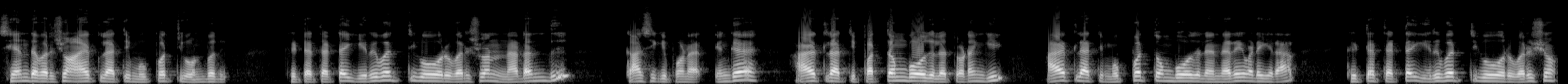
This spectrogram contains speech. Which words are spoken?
சேர்ந்த வருஷம் ஆயிரத்தி தொள்ளாயிரத்தி முப்பத்தி ஒன்பது. கிட்டத்தட்ட இருபத்தி ஓரு வருஷம் நடந்து காசிக்கு போனார். எங்கே? ஆயிரத்தி தொள்ளாயிரத்தி பத்தொம்போதில் தொடங்கி ஆயிரத்தி தொள்ளாயிரத்தி முப்பத்தொம்போதில் நிறைவடைகிறார். கிட்டத்தட்ட இருபத்தி ஓரு வருஷம்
